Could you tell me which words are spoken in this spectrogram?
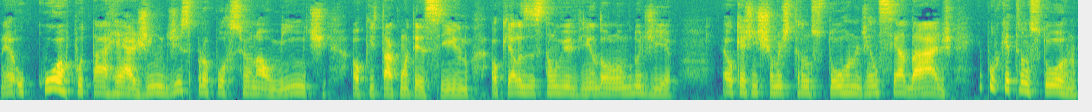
Né? O corpo está reagindo desproporcionalmente ao que está acontecendo, ao que elas estão vivendo ao longo do dia. É o que a gente chama de transtorno de ansiedade. E por que transtorno?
